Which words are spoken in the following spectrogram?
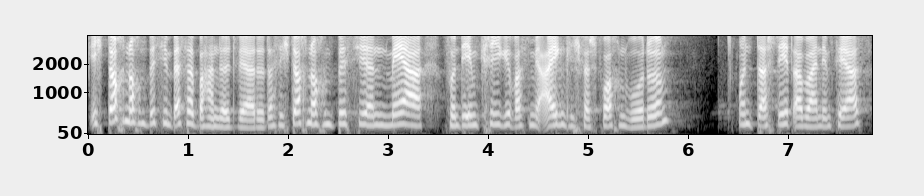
ich doch noch ein bisschen besser behandelt werde, dass ich doch noch ein bisschen mehr von dem kriege, was mir eigentlich versprochen wurde. Und da steht aber in dem Vers,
